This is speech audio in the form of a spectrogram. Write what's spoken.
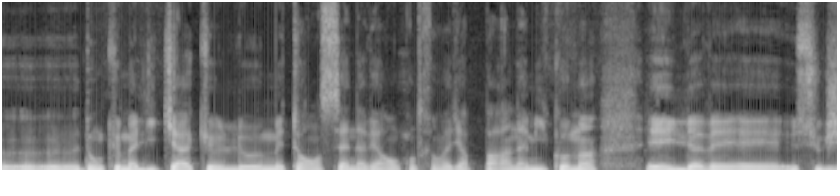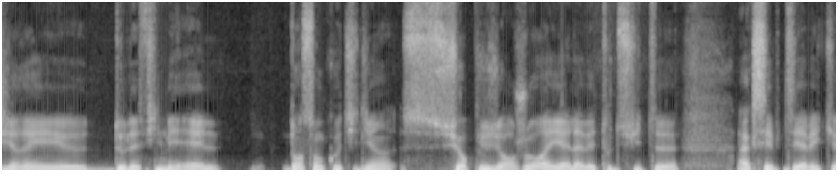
euh, euh, donc Malika que le metteur en scène avait rencontré on va dire par un ami commun et il lui avait suggéré de la filmer elle dans son quotidien sur plusieurs jours et elle avait tout de suite accepté avec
